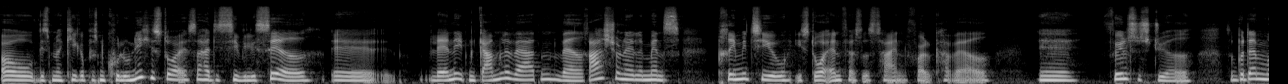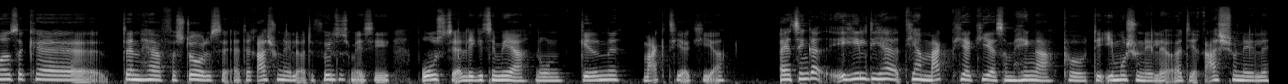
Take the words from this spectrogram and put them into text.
Og hvis man kigger på sådan en kolonihistorie, så har de civiliserede øh, lande i den gamle verden været rationelle, mens primitive, i store anførselstegn, folk har været øh, følelsesstyret. Så på den måde, så kan den her forståelse af det rationelle og det følelsesmæssige bruges til at legitimere nogle gældende magthierarkier. Og jeg tænker, hele de her, de her magthierarkier, som hænger på det emotionelle og det rationelle,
